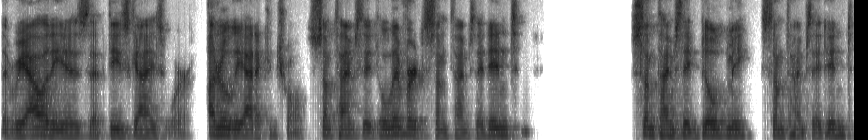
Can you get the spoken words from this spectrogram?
The reality is that these guys were utterly out of control. Sometimes they delivered, sometimes they didn't. Sometimes they billed me, sometimes they didn't.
